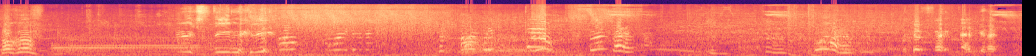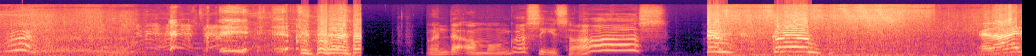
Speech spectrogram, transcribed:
Fuck off! Bruk stimuli! Fuck that guy. Give me a hand, damn it! When the Among Us is us! Kom igjen! En her,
